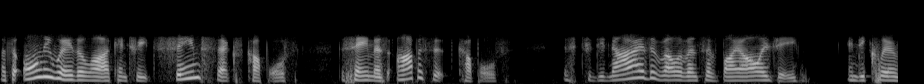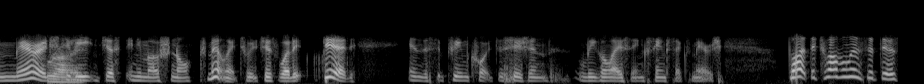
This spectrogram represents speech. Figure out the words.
But the only way the law can treat same sex couples the same as opposite couples is to deny the relevance of biology and declare marriage right. to be just an emotional commitment, which is what it did in the Supreme Court decision legalizing same sex marriage. But the trouble is that there's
